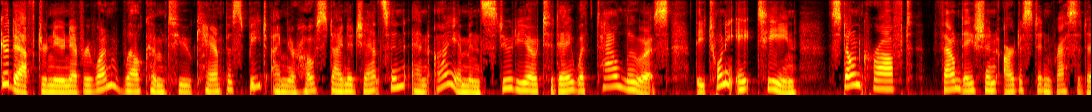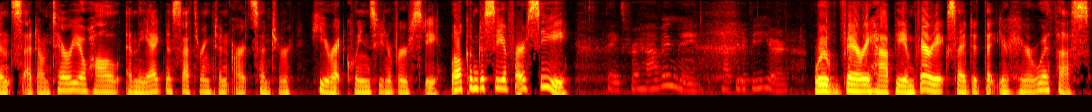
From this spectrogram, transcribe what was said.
Good afternoon, everyone. Welcome to Campus Beat. I'm your host, Dinah Jansen, and I am in studio today with Tau Lewis, the 2018 Stonecroft Foundation Artist in Residence at Ontario Hall and the Agnes Etherington Art Centre here at Queen's University. Welcome to CFRC. Thanks for having me. Happy to be here. We're very happy and very excited that you're here with us.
